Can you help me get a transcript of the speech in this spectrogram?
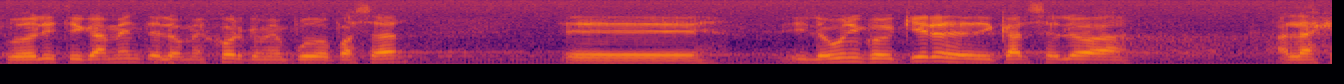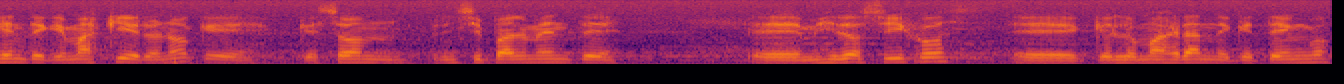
futbolísticamente lo mejor que me pudo pasar. Eh, y lo único que quiero es dedicárselo a, a la gente que más quiero, ¿no? que, que son principalmente mis dos hijos, que es lo más grande que tengo,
